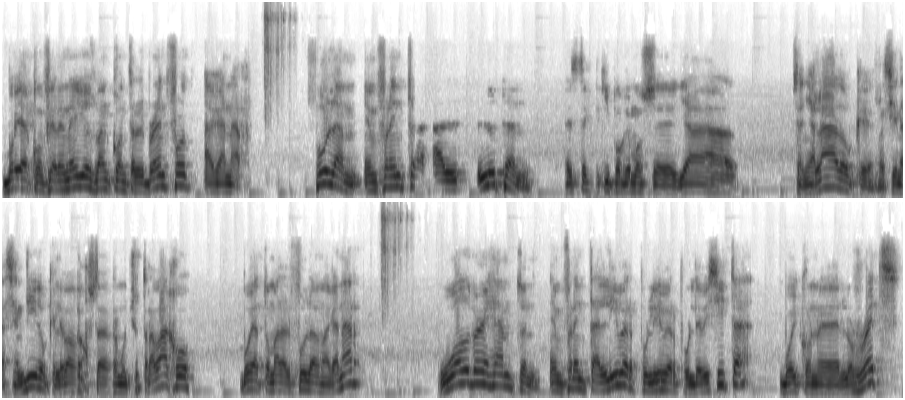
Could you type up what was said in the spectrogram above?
Voy a confiar en ellos, van contra el Brentford a ganar. Fulham enfrenta al Luton este equipo que hemos eh, ya señalado, que recién ascendido, que le va a costar mucho trabajo. Voy a tomar al Fulham a ganar. Wolverhampton enfrenta al Liverpool, Liverpool de visita. Voy con eh, los Reds.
